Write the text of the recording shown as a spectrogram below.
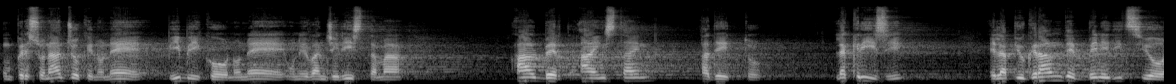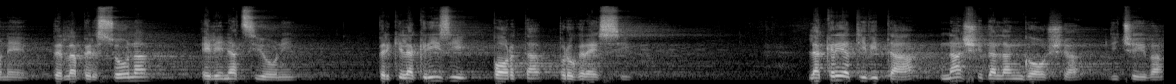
un personaggio che non è biblico, non è un evangelista, ma Albert Einstein ha detto la crisi è la più grande benedizione per la persona e le nazioni, perché la crisi porta progressi. La creatività nasce dall'angoscia, diceva,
